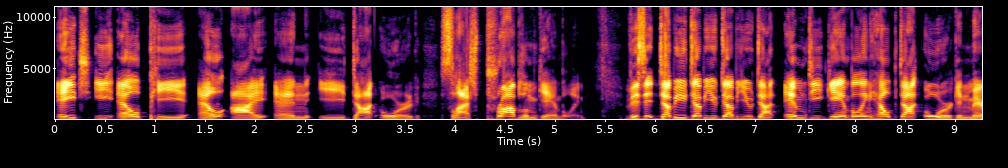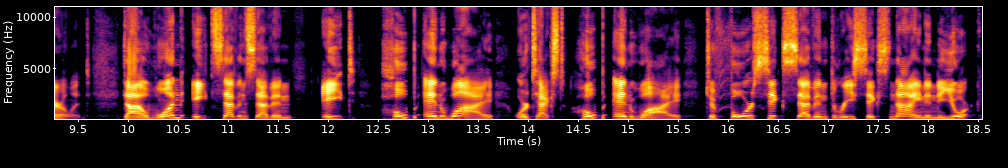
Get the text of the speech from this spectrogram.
H E L P L I N E dot org slash problem gambling. Visit www.mdgamblinghelp.org in Maryland. Dial 1 877 8 Hope NY or text Hope NY to 467 369 in New York.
